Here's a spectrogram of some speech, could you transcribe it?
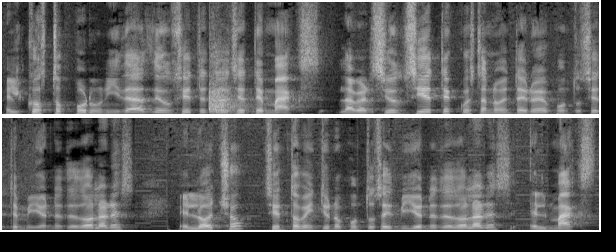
El costo por unidad de un 737 MAX, la versión 7, cuesta 99.7 millones de dólares. El 8, 121.6 millones de dólares. El MAX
